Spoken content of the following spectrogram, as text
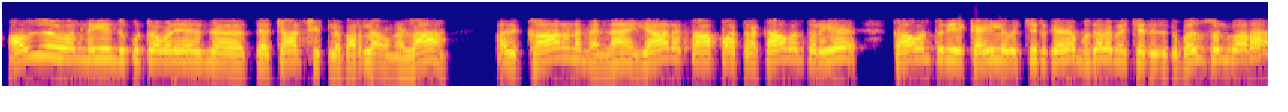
அவங்க இந்த குற்றவாளியாக இந்த சார்ஜ் ஷீட்டில் வரல அவங்கெல்லாம். அது காரணம் என்ன? யாரை காப்பாற்றுற காவல்துறையை காவல்துறையை கையில் வச்சிருக்கிற முதலமைச்சர் இதுக்கு பதில் சொல்வாரா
